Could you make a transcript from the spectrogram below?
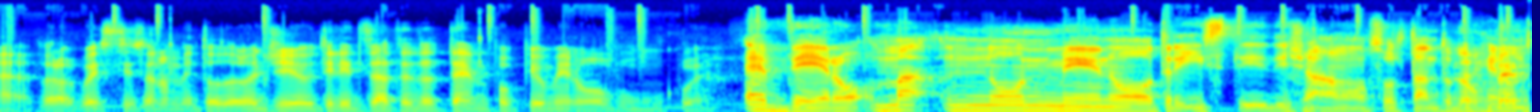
Eh, però queste sono metodologie utilizzate da tempo più o meno ovunque. È vero, ma non meno tristi, diciamo, soltanto Non perché per non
